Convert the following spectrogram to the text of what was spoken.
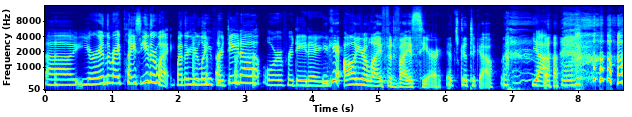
uh, you're in the right place either way, whether you're looking for data or for dating. You get all your life advice here. It's good to go. yeah, we'll,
